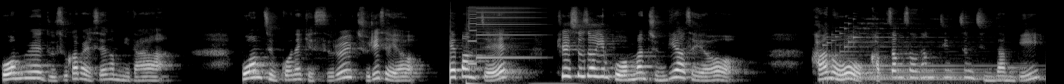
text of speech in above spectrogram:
보험료의 누수가 발생합니다. 보험 증권의 개수를 줄이세요. 세 번째, 필수적인 보험만 준비하세요. 간혹 갑상선 항진증 진단비,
